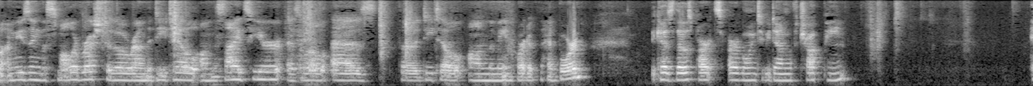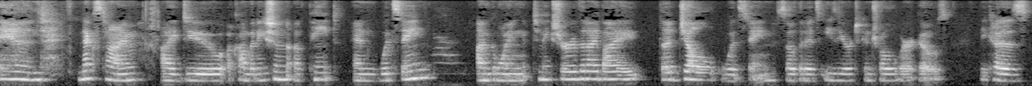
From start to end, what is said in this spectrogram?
I'm using the smaller brush to go around the detail on the sides here as well as the detail on the main part of the headboard because those parts are going to be done with chalk paint. And next time I do a combination of paint and wood stain, I'm going to make sure that I buy the gel wood stain so that it's easier to control where it goes because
